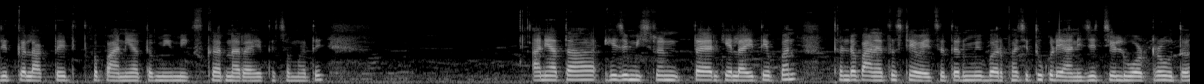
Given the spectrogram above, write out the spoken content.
जितकं लागतं आहे तितकं पाणी आता मी मिक्स करणार आहे त्याच्यामध्ये. आणि आता हे जे मिश्रण तयार केलं आहे ते पण थंड पाण्यातच ठेवायचं. तर मी बर्फाचे तुकडे आणि जे चिल्ड वॉटर होतं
